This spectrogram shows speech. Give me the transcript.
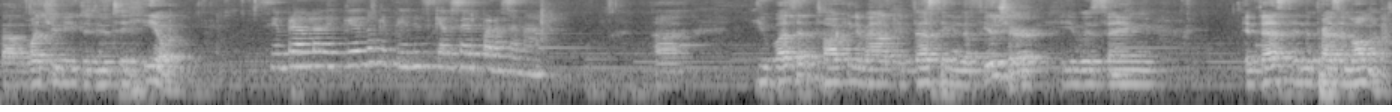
about what you need to do to heal. Siempre habla de qué es lo que tienes que hacer para sanar. Uh, he wasn't talking about investing in the future, he was saying invest in the present moment.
